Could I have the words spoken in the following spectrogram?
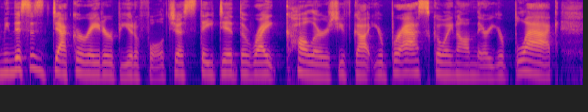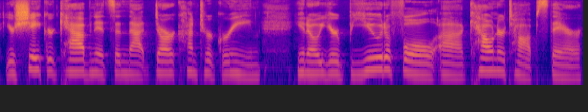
I mean, this is decorator beautiful. Just they did the right colors. You've got your brass going on there, your black, your shaker cabinets in that dark hunter green, you know, your beautiful uh, countertops there.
